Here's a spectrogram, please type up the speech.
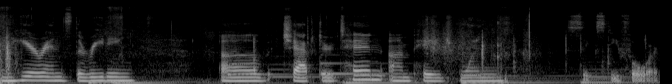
And here ends the reading of chapter 10 on page 164.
